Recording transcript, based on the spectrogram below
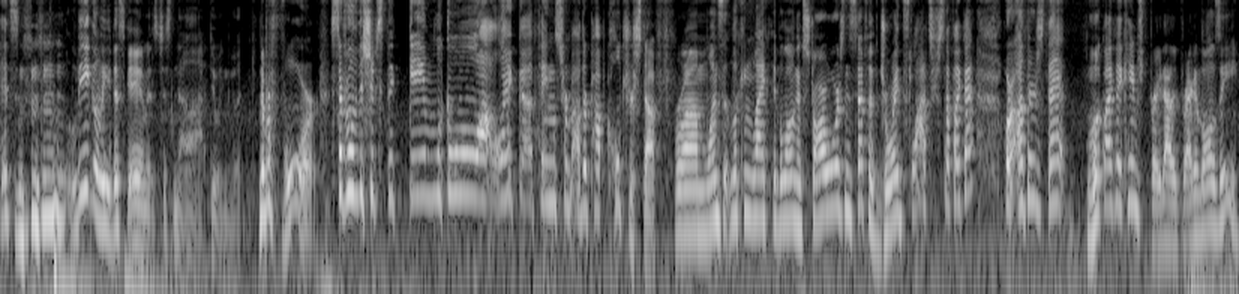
it's legally this game is just not doing good. Number four, several of the ships in the game look a lot like uh, things from other pop culture stuff, from ones that looking like they belong in Star Wars and stuff with droid slots or stuff like that, or others that look like they came straight out of Dragon Ball Z.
